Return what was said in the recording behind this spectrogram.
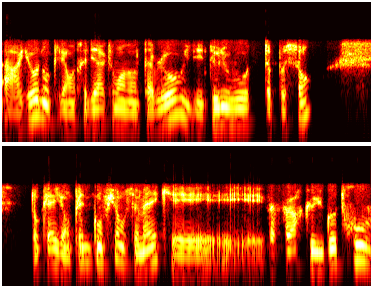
à Rio, donc il est rentré directement dans le tableau. Il est de nouveau top 100. Donc là, il est en pleine confiance, ce mec, et il va falloir que Hugo trouve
